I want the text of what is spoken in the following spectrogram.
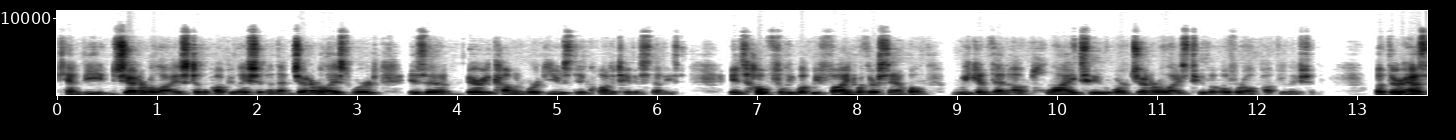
can be generalized to the population. And that generalized word is a very common word used in quantitative studies. It's hopefully what we find with our sample, we can then apply to or generalize to the overall population. But there has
